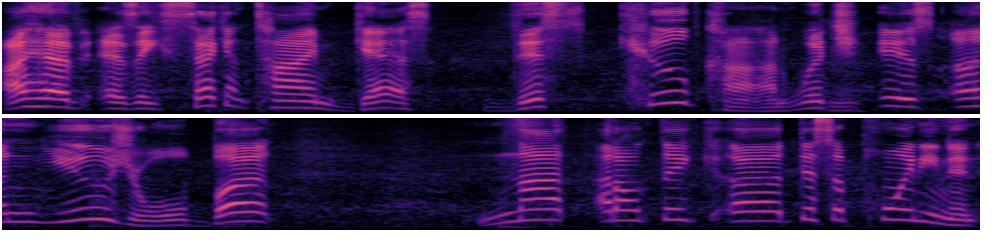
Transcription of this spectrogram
I have as a second time guest this KubeCon, which mm. is unusual, but not, I don't think, uh, disappointing in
